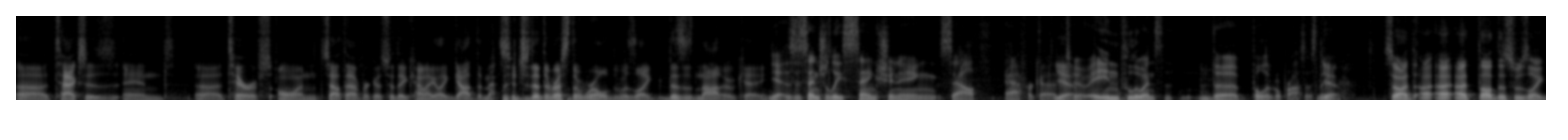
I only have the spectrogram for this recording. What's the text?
uh, taxes and uh, tariffs on South Africa, so they kind of like got the message that the rest of the world was like, this is not okay. Yeah, it's essentially sanctioning South Africa Yeah. to influence the political process there. Yeah. So I, I I thought this was like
